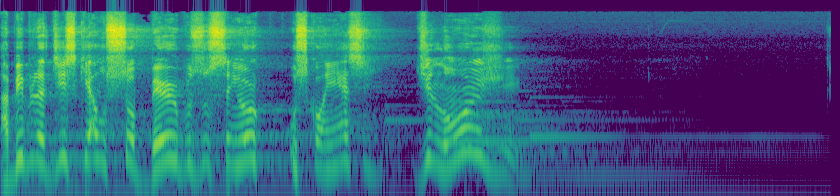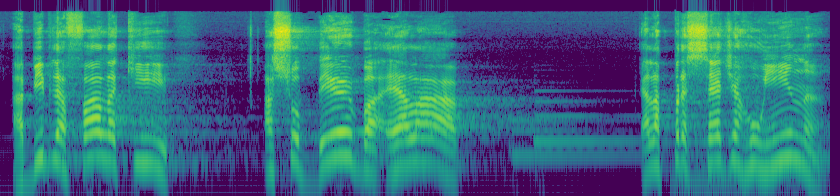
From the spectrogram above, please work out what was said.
A Bíblia diz que aos soberbos o Senhor os conhece de longe. A Bíblia fala que a soberba, ela, ela precede a ruína,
